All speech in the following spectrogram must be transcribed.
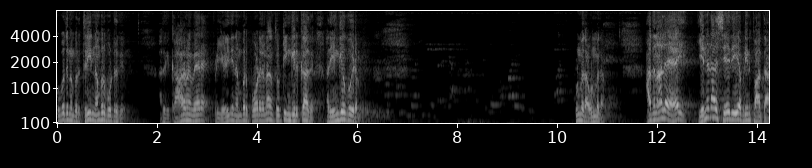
குப்பத்தொட்டி நம்பர் த்ரீ நம்பர் போட்டிருக்கு. அதுக்கு காரணம் வேற. இப்படி எழுதி நம்பர் போடலைன்னா தொட்டி இங்க இருக்காது. அது எங்கேயோ போயிடும். உண்மைதான் உண்மைதான். அதனால என்னடா செய்தி அப்படின்னு பார்த்தா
